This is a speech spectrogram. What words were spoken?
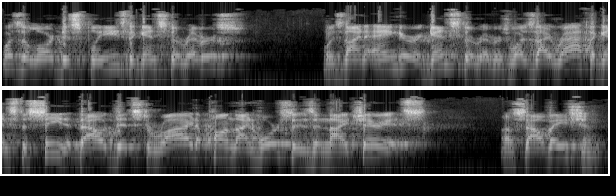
Was the Lord displeased against the rivers? Was thine anger against the rivers? Was thy wrath against the sea that thou didst ride upon thine horses and thy chariots of salvation?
